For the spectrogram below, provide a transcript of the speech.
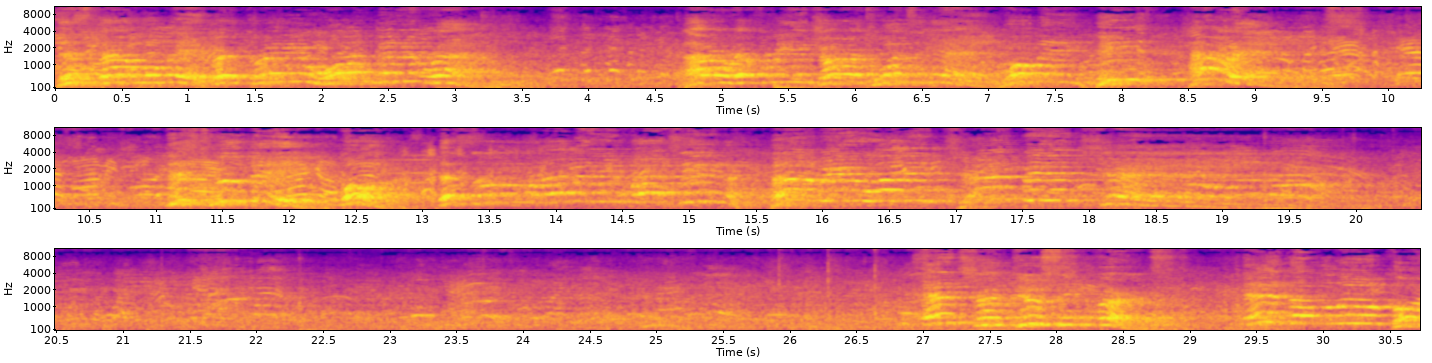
this round will make a three one-minute round. Our referee in charge once again Introducing first, in the blue corner.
